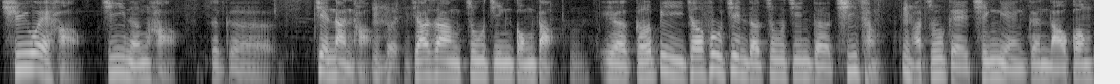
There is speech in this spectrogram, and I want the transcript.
区位好。机能好，这个建案好，对，加上租金公道，也隔壁这附近的租金的七成啊，租给青年跟劳工，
